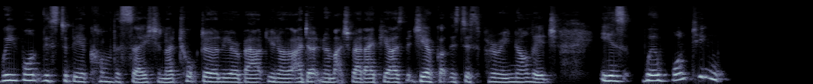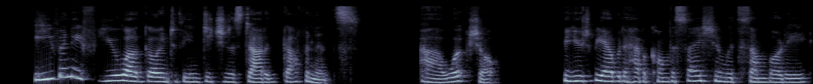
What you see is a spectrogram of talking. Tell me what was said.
we want this to be a conversation. I talked earlier about, you know, I don't know much about APIs, but gee, I've got this disciplinary knowledge. Is we're wanting, even if you are going to the Indigenous data governance uh, workshop, for you to be able to have a conversation with somebody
